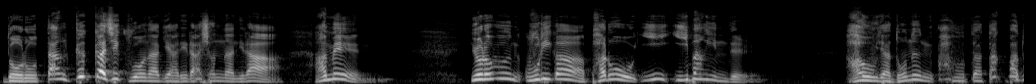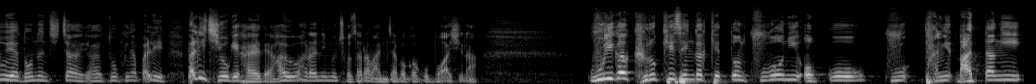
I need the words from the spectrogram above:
너로 땅 끝까지 구원하게 하리라 하셨나니라. 아멘. 여러분 우리가 바로 이 이방인들 아우 야 너는 아우 나 딱 봐도 야 너는 진짜 야 너 그냥 빨리 빨리 지옥에 가야 돼. 아유 하나님은 저 사람 안 잡아가고 뭐 하시나. 우리가 그렇게 생각했던 구원이 없고 구, 당, 마땅히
